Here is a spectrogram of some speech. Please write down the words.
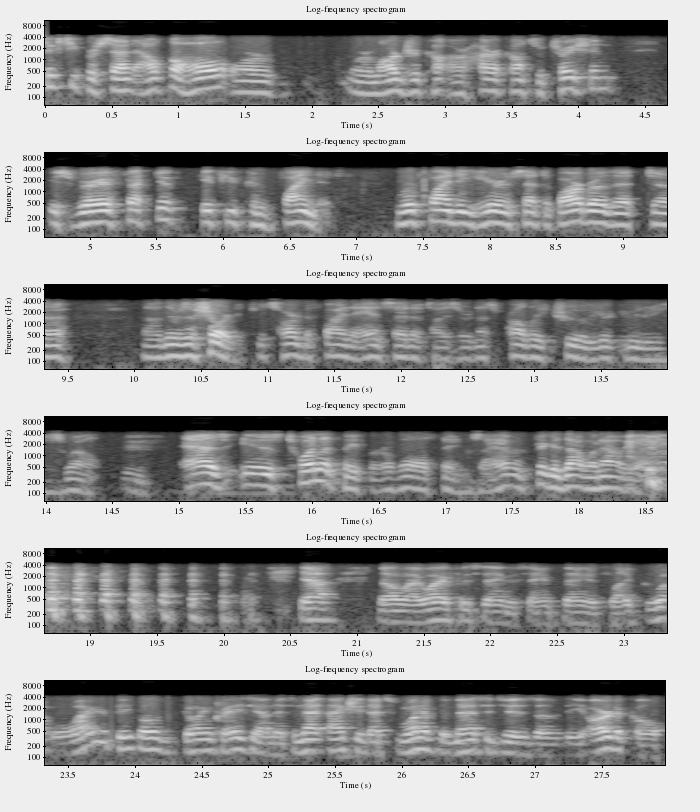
60% alcohol or or larger co- or higher concentration is very effective if you can find it. We're finding here in Santa Barbara that uh, uh, there's a shortage. It's hard to find a hand sanitizer, and that's probably true of your communities as well. Hmm. As is toilet paper, of all things. I haven't figured that one out yet. yeah, no, my wife was saying the same thing. It's like, wh- why are people going crazy on this? And that actually, that's one of the messages of the article.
